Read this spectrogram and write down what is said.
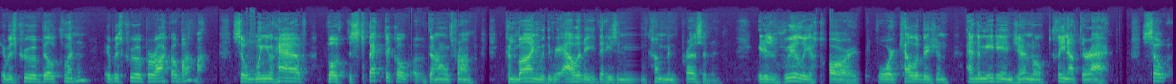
it was true of Bill Clinton, it was true of Barack Obama. So when you have both the spectacle of Donald Trump combined with the reality that he's an incumbent president, it is really hard for television and the media in general clean up their act. So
